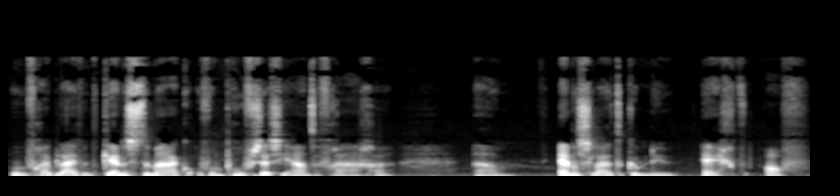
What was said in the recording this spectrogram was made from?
om vrijblijvend kennis te maken of een proefsessie aan te vragen. Um, en dan sluit ik hem nu echt af.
